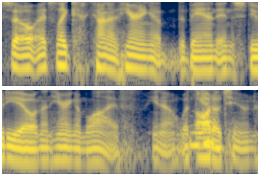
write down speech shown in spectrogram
So it's like kind of hearing a, the band in studio and then hearing them live, you know, with Yeah. auto tune,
